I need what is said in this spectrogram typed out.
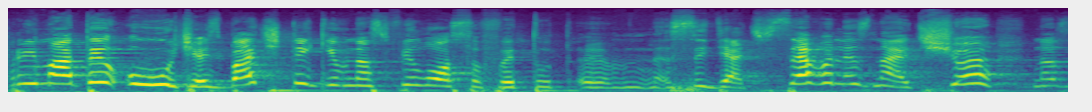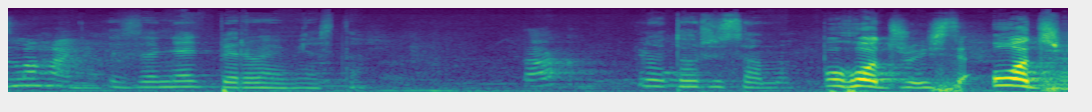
приймати участь. Бачите, які в нас філософи тут ем, сидять. Все вони знають, що на змаганнях. Занять перше місце. Так? Ну, то же саме. Погоджуєшся. Отже,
